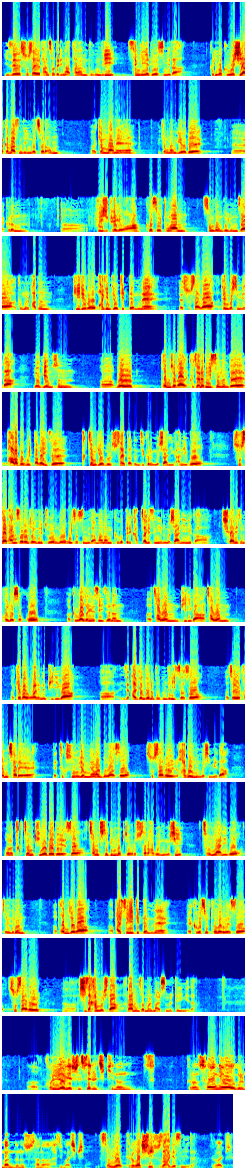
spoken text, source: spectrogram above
이제 수사의 단서들이 나타난 부분들이 생기게 되었습니다. 그리고 그것이 아까 말씀드린 것처럼 어, 경남의 경남 기업의 에, 그런 어, 분식회계와 그것을 통한 성공불융자금을 받은 비리로 확인되었기 때문에 에, 수사가 된 것입니다. 여기에 무슨 어, 뭘 범죄가 그전에도 있었는데 바라보고 있다가 이제 특정 기업을 수사했다든지 그런 것이 아니, 아니고 수사 단서를 저희들이 쭉 모으고 있었습니다만은 그것들이 갑자기 생기는 것이 아니니까 시간이 좀 걸렸었고 어, 그 과정에서 이제는 어, 자원 비리가 자원 어, 개발과 관련된 비리가 어, 이제 발견되는 부분들이 있어서 어, 저희 검찰에 특수 역량을 모아서 수사를 하고 있는 것입니다. 어느 특정 기업에 대해서 정치적인 목적으로 수사를 하고 있는 것이 전혀 아니고 저희들은 어, 범죄가 어, 발생했기 때문에 에, 그것을 토대로 해서 수사를 어, 시작한 것이다 라는 점을 말씀을 드립니다. 아, 권력의 실세를 지키는 스- 그런 성역을 만드는 수사나 하지 마십시오. 성역 들어가십시오. 없이 수사하겠습니다. 들어가십시오.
